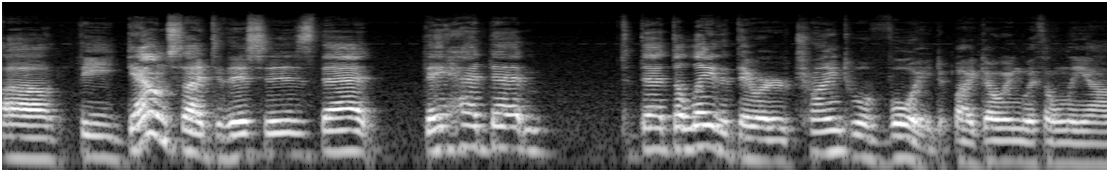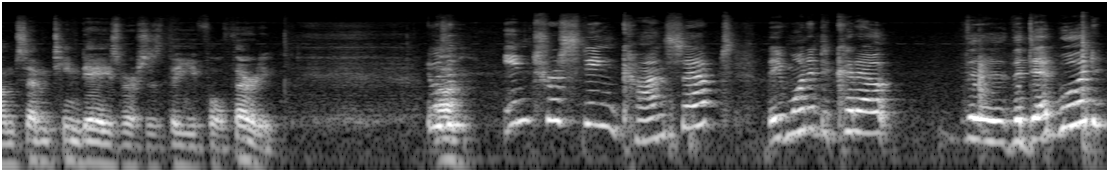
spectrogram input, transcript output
Uh, the downside to this is that they had that that delay that they were trying to avoid by going with only um, 17 days versus the full 30. It was Uh, an interesting concept. They wanted to cut out the the deadwood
